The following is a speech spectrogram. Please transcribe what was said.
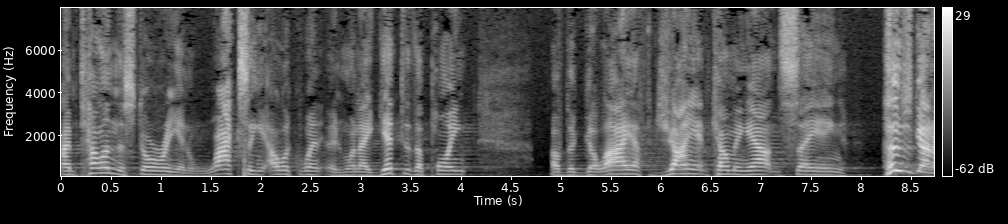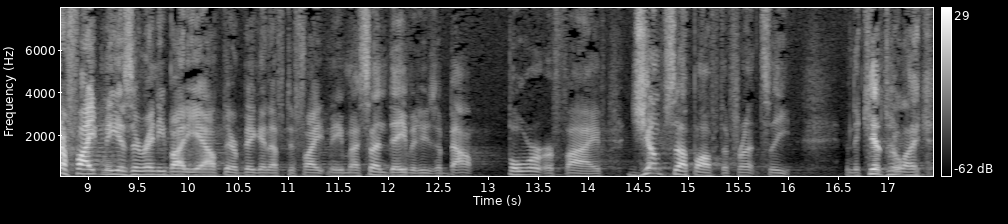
I'm telling the story and waxing eloquent, and when I get to the point of the Goliath giant coming out and saying, Who's going to fight me? Is there anybody out there big enough to fight me? My son David, who's about four or five, jumps up off the front seat. And the kids are like,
